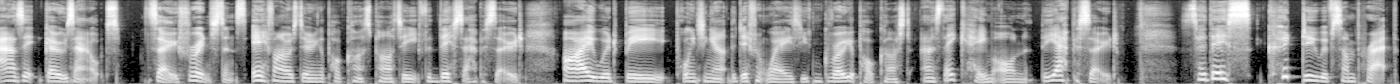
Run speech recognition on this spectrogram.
as it goes out. So, for instance, if I was doing a podcast party for this episode, I would be pointing out the different ways you can grow your podcast as they came on the episode. So, this could do with some prep.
